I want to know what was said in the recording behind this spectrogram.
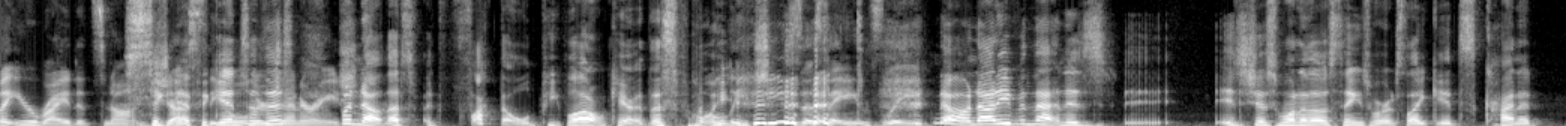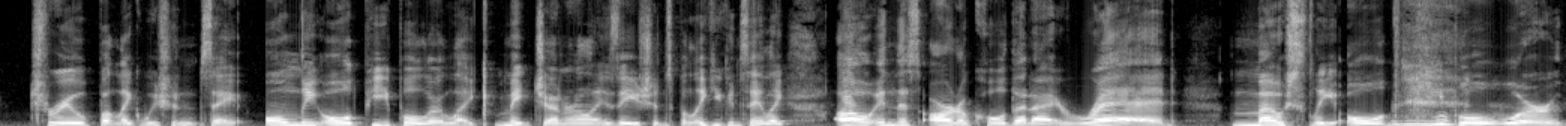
but you're right, it's not just the older this generation. but no that's fuck the old people i don't care at this point Holy Jesus, Ainsley. no, not even that. And it's it's just one of those things where it's like it's kind of true, but like we shouldn't say only old people or like make generalizations. But like you can say like, oh, in this article that I read, mostly old people were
